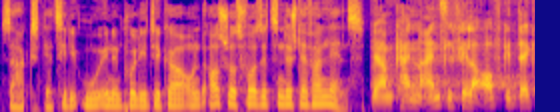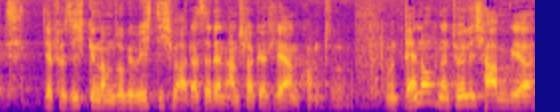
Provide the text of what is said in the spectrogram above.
sagt der CDU-Innenpolitiker und Ausschussvorsitzende Stefan Lenz. Wir haben keinen Einzelfehler aufgedeckt, der für sich genommen so gewichtig war, dass er den Anschlag erklären konnte. Und dennoch natürlich haben wir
